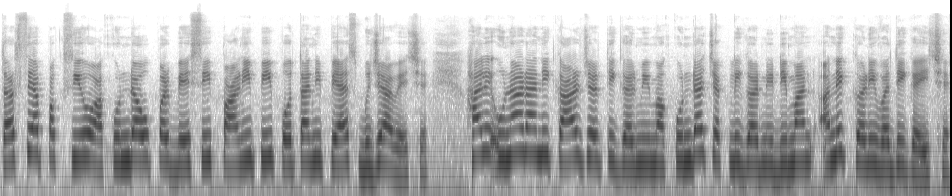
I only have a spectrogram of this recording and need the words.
તરસ્યા પક્ષીઓ આ કુંડા ઉપર બેસી પાણી પી પોતાની પ્યાસ બુજાવે છે. હાલે ઉનાળાની કાર જરતી ગરમીમાં કુંડા ચકલીગરની ડિમાન્ડ અનેક ગણી વધી ગઈ છે.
